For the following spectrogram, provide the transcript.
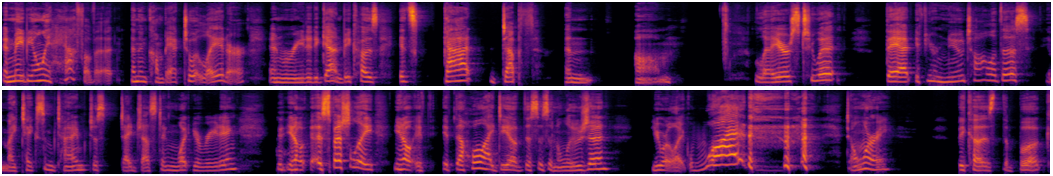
and maybe only half of it and then come back to it later and read it again because it's got depth and um, layers to it that if you're new to all of this it might take some time just digesting what you're reading. You know especially you know if if the whole idea of this is an illusion you are like what? Don't worry because the book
